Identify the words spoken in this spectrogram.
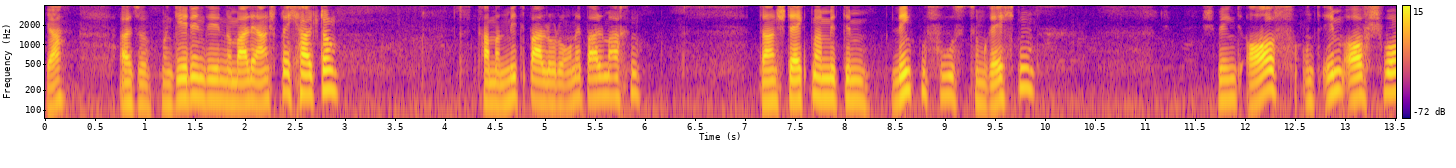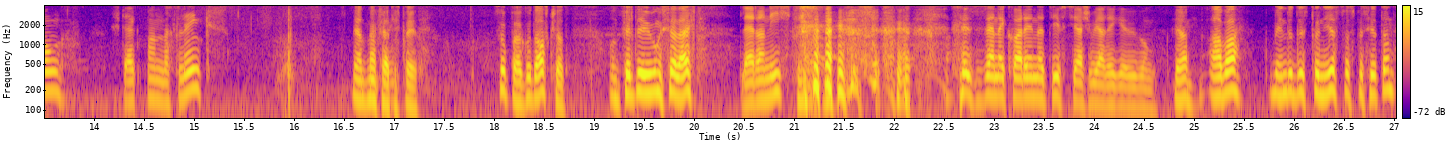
Ja, also man geht in die normale Ansprechhaltung, kann man mit Ball oder ohne Ball machen. Dann steigt man mit dem linken Fuß zum rechten, schwingt auf und im Aufschwung steigt man nach links. Während man fertig dreht. Super, gut ausgeschaut. Und fällt die Übung sehr leicht? Leider nicht. es ist eine koordinativ sehr schwierige Übung. Ja, aber wenn du das trainierst, was passiert dann?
